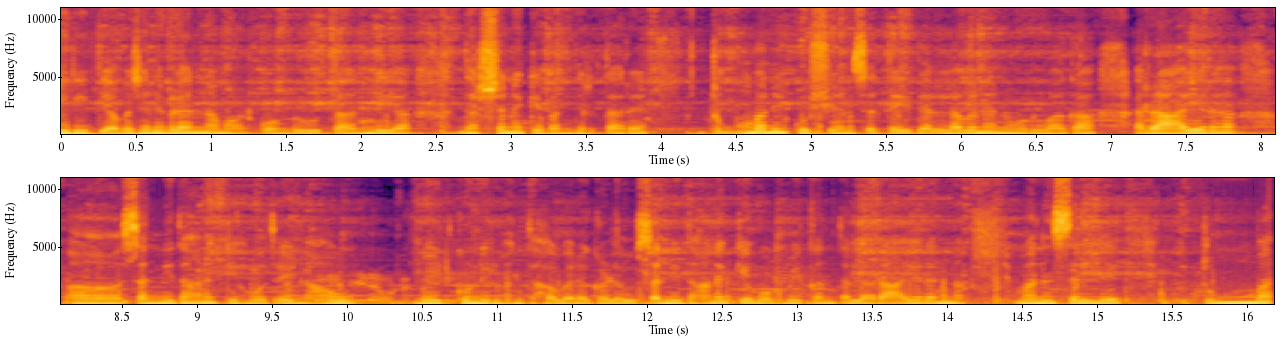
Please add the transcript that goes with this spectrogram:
ಈ ರೀತಿಯ ಭಜನೆಗಳನ್ನು ಮಾಡಿಕೊಂಡು ತಂದೆಯ ದರ್ಶನಕ್ಕೆ ಬಂದಿರ್ತಾರೆ. ತುಂಬಾ ಖುಷಿ ಅನಿಸುತ್ತೆ ಇದೆಲ್ಲವನ್ನು ನೋಡುವಾಗ. ರಾಯರ ಸನ್ನಿಧಾನಕ್ಕೆ ಹೋದರೆ ನಾವು ಬೇಡ್ಕೊಂಡಿರುವಂತಹ ವರಗಳು, ಸನ್ನಿಧಾನಕ್ಕೆ ಹೋಗಬೇಕಂತಲ್ಲ ರಾಯರನ್ನು ಮನಸ್ಸಲ್ಲೇ ತುಂಬಾ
